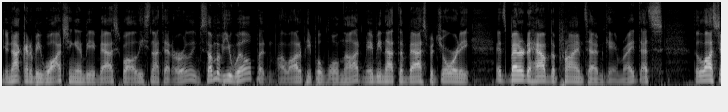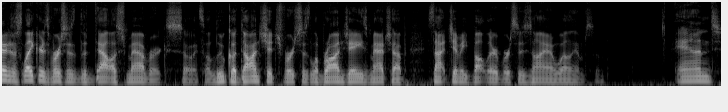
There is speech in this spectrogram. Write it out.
you're not going to be watching NBA basketball, at least not that early. Some of you will, but a lot of people will not. Maybe not the vast majority. It's better to have the primetime game, right? That's the Los Angeles Lakers versus the Dallas Mavericks. So it's a Luka Doncic versus LeBron James matchup. It's not Jimmy Butler versus Zion Williamson. And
